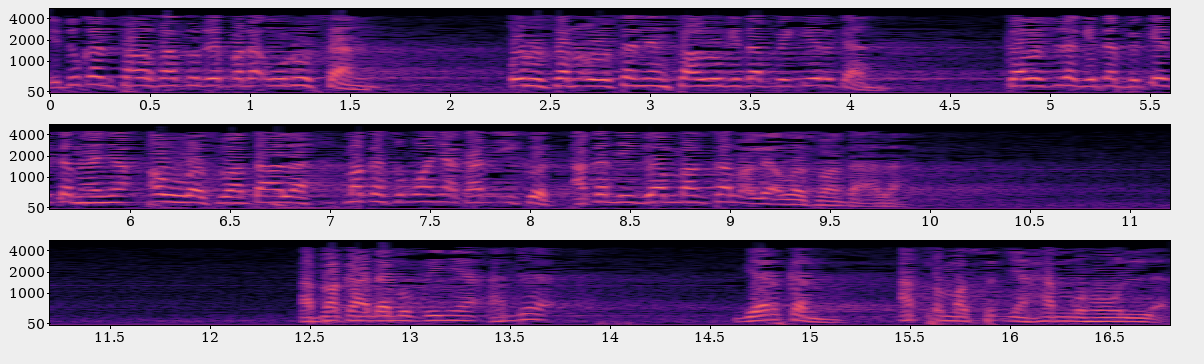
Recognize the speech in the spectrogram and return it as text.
Itu kan salah satu daripada urusan urusan-urusan yang selalu kita pikirkan. Kalau sudah kita pikirkan hanya Allah SWT, maka semuanya akan ikut, akan digampangkan oleh Allah SWT. Apakah ada buktinya? Ada. Biarkan. Apa maksudnya hammuhullah?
